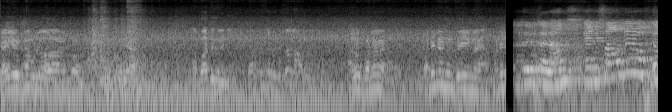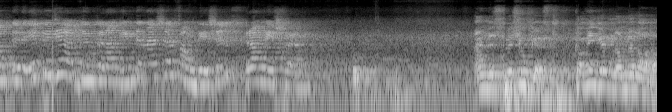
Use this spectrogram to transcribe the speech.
கையில் விட்டுனா உள்ளே வர அனுப்பணும் சரியா? பார்த்துக்கோ நீ. அலோவ் பண்ண பண்ணிட்டு தெரியுமே. Abdul Kalam and founder of doctor APJ Abdul Kalam international foundation Rameswaram And a special guest, Kavingam Nandalala.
